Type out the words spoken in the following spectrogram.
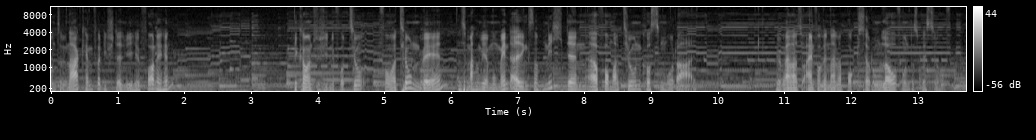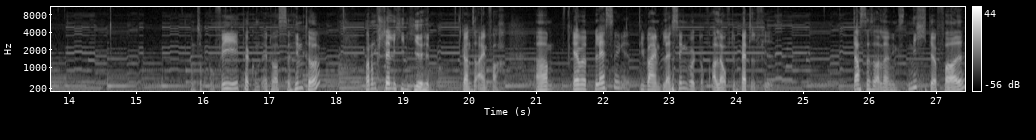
unsere Nahkämpfer, die stellen wir hier vorne hin. Hier kann man verschiedene Formationen wählen. Das machen wir im Moment allerdings noch nicht, denn äh, Formationen kosten Moral. Wir werden also einfach in einer Box herumlaufen und das Beste hoffen. Unser Prophet, der kommt etwas dahinter. Warum stelle ich ihn hier hin? Ganz einfach. Ähm, er wird Blessing, Divine Blessing wirkt auf alle auf dem Battlefield. Das ist allerdings nicht der Fall,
